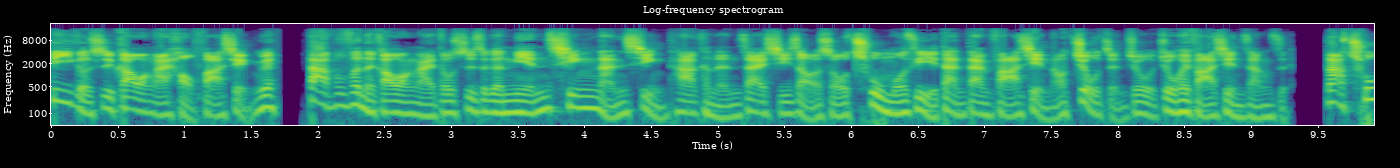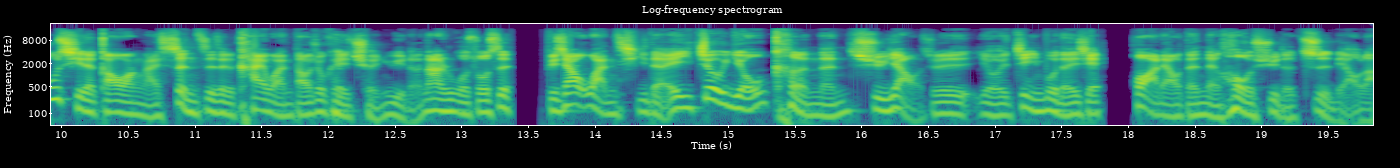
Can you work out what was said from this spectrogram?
第一个是睾丸癌好发现，因为大部分的睾丸癌都是这个年轻男性，他可能在洗澡的时候触摸自己蛋蛋发现，然后就诊就就会发现这样子。那初期的睾丸癌，甚至这个开完刀就可以痊愈了。那如果说是比较晚期的，诶，就有可能需要就是有进一步的一些化疗等等后续的治疗了。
